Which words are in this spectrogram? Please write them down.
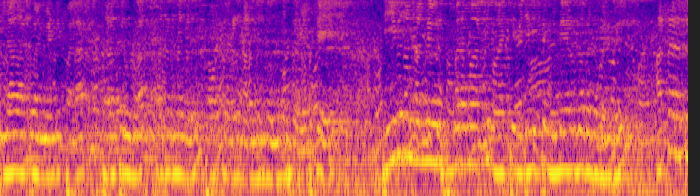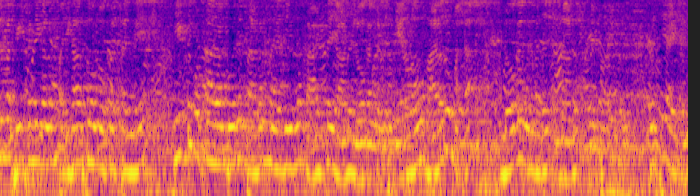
ഇല്ലാതാക്കുവാൻ വേണ്ടി പല തരത്തിലുള്ള പ്രചരണങ്ങളും പ്രവർത്തനങ്ങളും നടന്നിരുന്നു എന്ന് നമുക്കറിയാം പക്ഷേ ജീവിതം തന്നെ ഒരു സമരമാക്കി മാറ്റി വിജയിച്ച് മുന്നേറുന്നവരുടെ മുൻപിൽ അത്തരത്തിലുള്ള ഭീഷണികളും പരിഹാസവും ഒക്കെ തന്നെ ചീട്ടുകൊട്ടാരം പോലെ തകർന്നെറിയുന്ന കാഴ്ചയാണ് ലോകം കണ്ടത് കേരളവും ഭാരതവുമല്ല ലോകം കണ്ടത് എന്നാണ് ഞാൻ പറയുന്നത്. തീർച്ചയായിട്ടും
